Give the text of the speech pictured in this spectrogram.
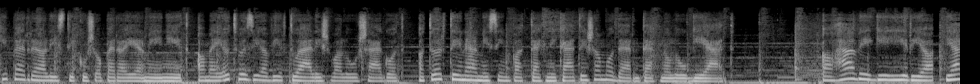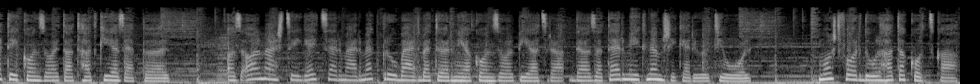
hiperrealisztikus opera élményét, amely ötvözi a virtuális valóságot, a történelmi színpadtechnikát és a modern technológiát. A HVG írja, játékkonzolt adhat ki az Apple. Az almás cég egyszer már megpróbált betörni a konzolpiacra, de az a termék nem sikerült jól. Most fordulhat a kocka.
